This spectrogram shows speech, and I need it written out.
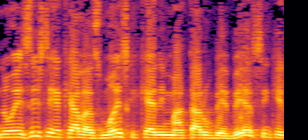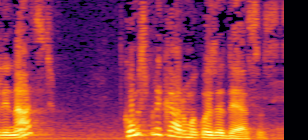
não existem aquelas mães que querem matar o bebê assim que ele nasce? Como explicar uma coisa dessas?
